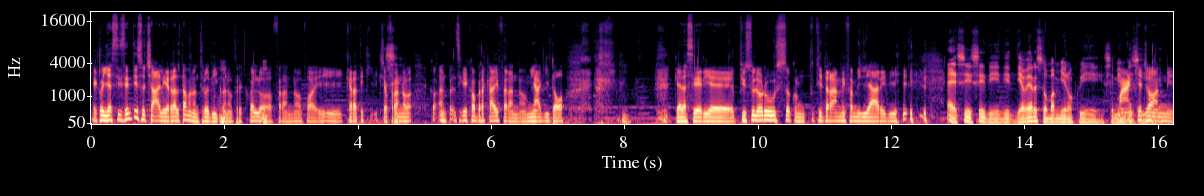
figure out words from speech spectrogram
E con gli assistenti sociali in realtà ma non te lo dicono, mm. perché quello mm. faranno poi i karate cioè faranno, anziché Cobra Kai faranno Miyagi Do, mm. che è la serie più sullo russo, con tutti i drammi familiari di... eh sì, sì, di, di, di avere sto bambino qui Ma anche Johnny,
